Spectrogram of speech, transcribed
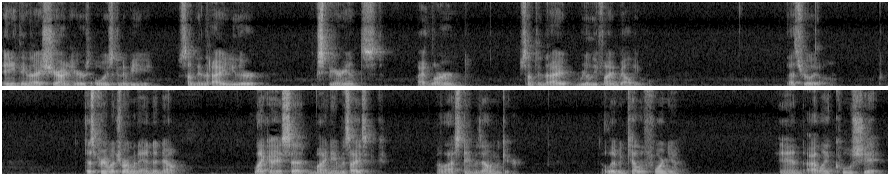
Anything that I share on here is always going to be something that I either experienced, I learned, something that I really find valuable. That's really all. That's pretty much where I'm going to end it now. Like I said, my name is Isaac. My last name is Almaguer. I live in California. And I like cool shit.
